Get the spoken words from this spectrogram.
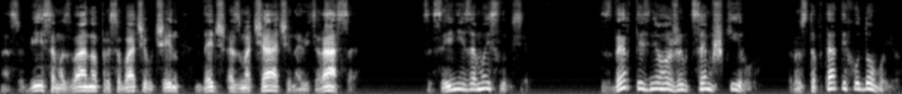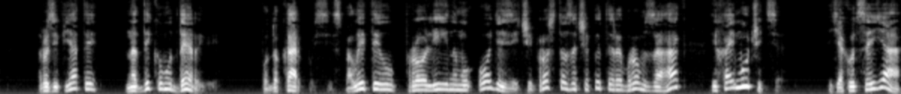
а собі самозвано присобачив чин Дедж Азмача чи навіть раса. Сисиній замислився здерти з нього живцем шкіру, розтоптати худобою, розіп'яти на дикому дереві, по докарпусі, спалити у проолійному одязі чи просто зачепити ребром за гак і хай мучиться, як оце я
